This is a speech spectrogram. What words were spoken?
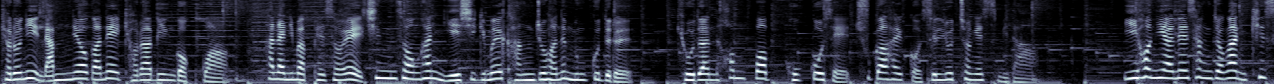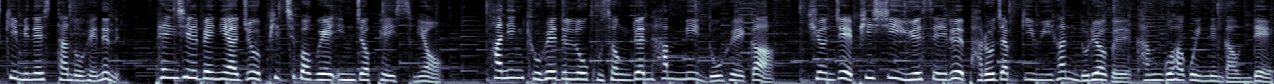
결혼이 남녀 간의 결합인 것과 하나님 앞에서의 신성한 예식임을 강조하는 문구들을 교단 헌법 곳곳에 추가할 것을 요청했습니다. 이 헌의안을 상정한 키스키 미네타스 노회는 펜실베니아주 피츠버그에 인접해 있으며 한인 교회들로 구성된 한미 노회가 현재 PC USA를 바로잡기 위한 노력을 강구하고 있는 가운데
